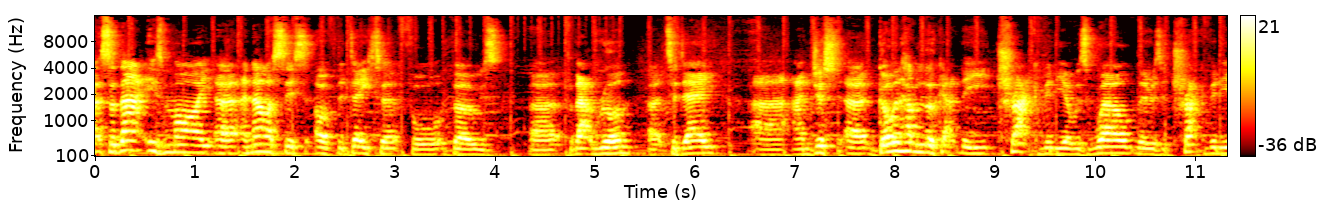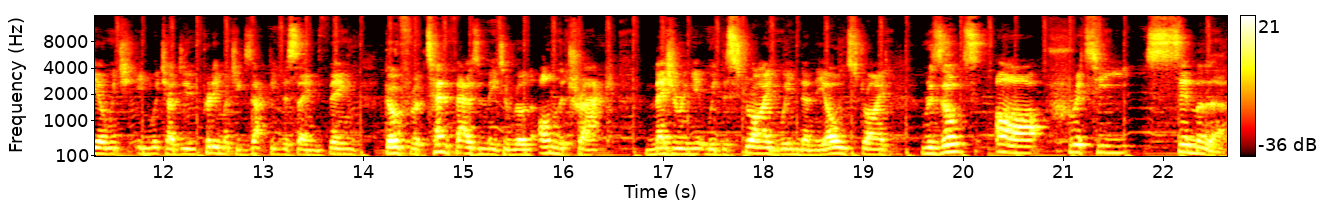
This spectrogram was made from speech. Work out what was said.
Uh, so that is my uh, analysis of the data for those uh, for that run uh, today. Uh, and just go and have a look at the track video as well. There is a track video which in which I do pretty much exactly the same thing. Go for a 10,000 meter run on the track measuring it with the Stryd wind and the old Stryd, results are pretty similar.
